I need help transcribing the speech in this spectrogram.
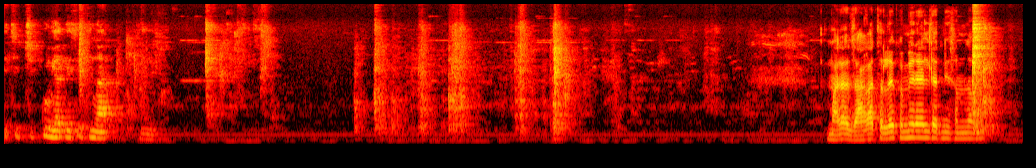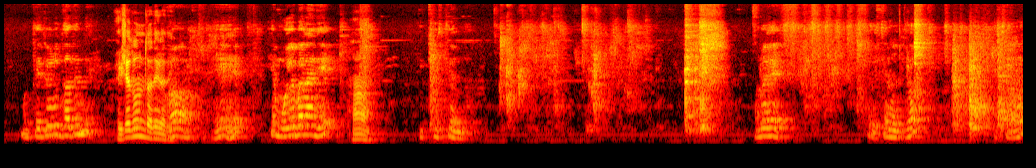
याची चिपकून घ्या त्याची किनार. माझा जागा तर लय कमी राहील त्यातनी समजा मग. मग त्याच्यावरून जाते ना ते. ह्याच्यातून जाते का हा हे हे हे मोयबल आहे हे? ते हां हे अंदर. मला हे. त्याच्यानंतर त्याच्यावर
